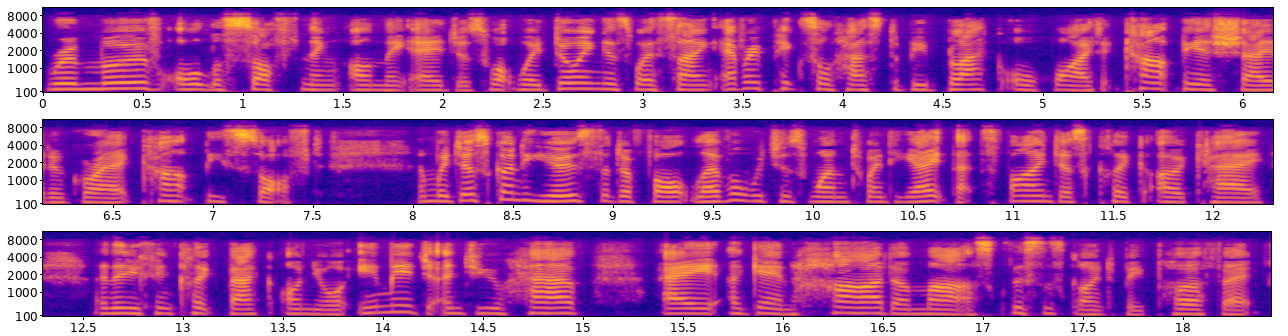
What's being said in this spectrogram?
remove all the softening on the edges. What we're doing is we're saying every pixel has to be black or white. It can't be a shade of gray. It can't be soft. And we're just going to use the default level, which is 128. That's fine. Just click OK. And then you can click back on your image and you have a, again, harder mask. This is going to be perfect.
